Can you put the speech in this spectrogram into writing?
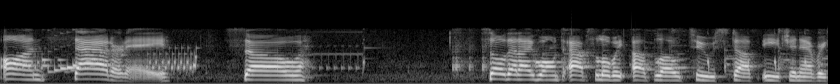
on Saturday. So, so that I won't absolutely upload two stuff each and every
